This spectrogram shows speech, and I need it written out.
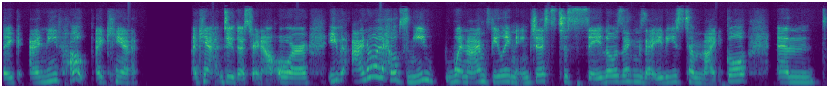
like, I need help. I can't I can't do this right now. Or even, I know it helps me when I'm feeling anxious to say those anxieties to Michael and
